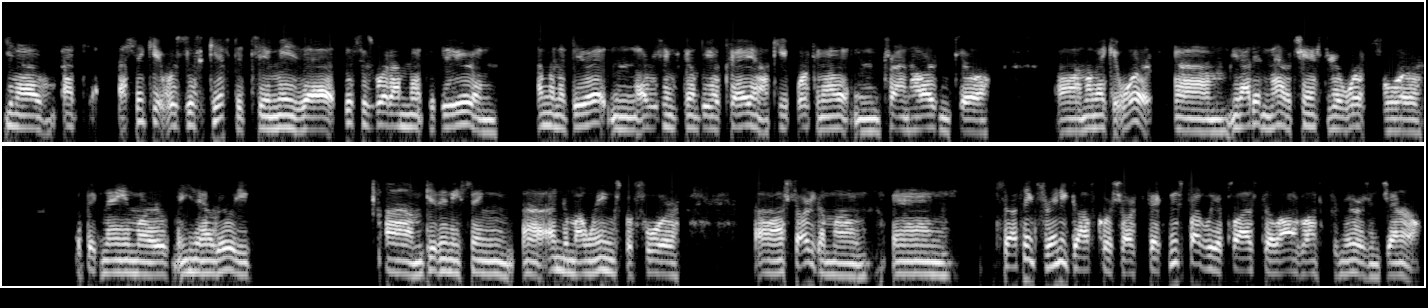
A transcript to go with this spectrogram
you know, I, I think it was just gifted to me that this is what I'm meant to do and I'm going to do it and everything's going to be okay and I'll keep working at it and trying hard until um, I make it work. Um, you know, I didn't have a chance to go work for a big name or, you know, really um, get anything uh, under my wings before uh, I started on my. And so I think for any golf course architect, and this probably applies to a lot of entrepreneurs in general,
